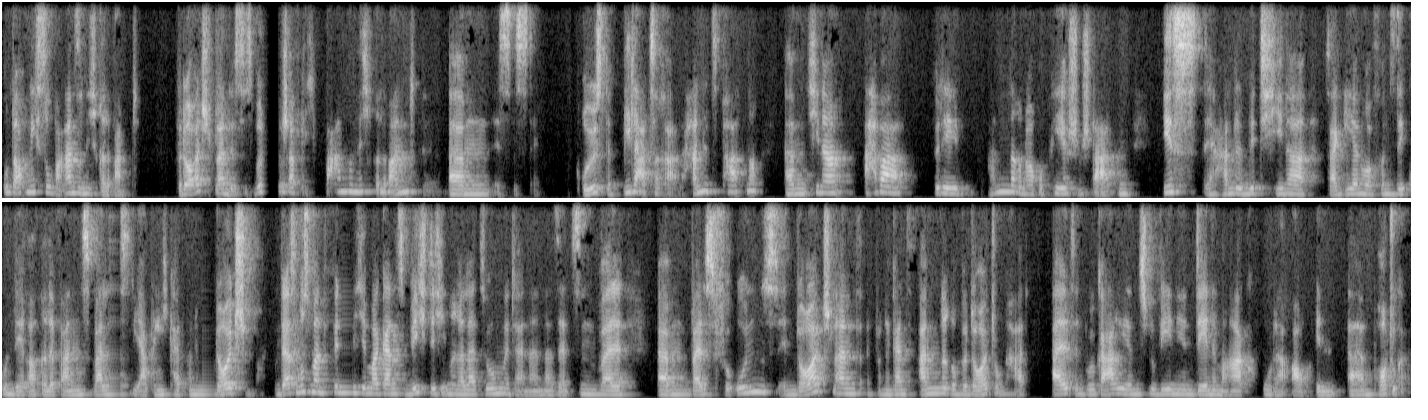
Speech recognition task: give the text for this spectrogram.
und auch nicht so wahnsinnig relevant. Für Deutschland ist es wirtschaftlich wahnsinnig relevant. Ähm, es ist der größte bilaterale Handelspartner ähm, China, aber für die anderen europäischen Staaten ist der Handel mit China, sagen eher nur von sekundärer Relevanz, weil es die Abhängigkeit von dem Deutschen macht. Und das muss man, finde ich, immer ganz wichtig in Relation miteinander setzen, weil, ähm, weil es für uns in Deutschland einfach eine ganz andere Bedeutung hat als in Bulgarien, Slowenien, Dänemark oder auch in ähm, Portugal.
